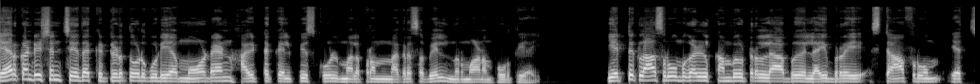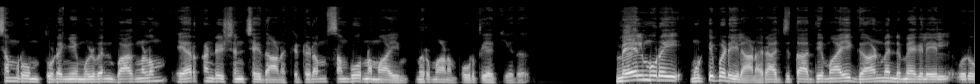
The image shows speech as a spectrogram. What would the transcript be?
Air condition ചെയ്ത കെട്ടിടത്തോടു കൂടിയ modern hi-tech L P school Malappuram നഗരസഭയിൽ നിർമ്മാണം പൂർത്തിയായി. എട്ട് ക്ലാസ് റൂമുകൾ computer lab library staff room H M room തുടങ്ങിയ മുഴുവൻ ഭാഗങ്ങളും എയർ കണ്ടീഷൻ ചെയ്താണ് കെട്ടിടം സമ്പൂർണമായും നിർമ്മാണം പൂർത്തിയാക്കിയത്. മേൽമുറി മുട്ടിപ്പടിയിലാണ് രാജ്യത്ത് ആദ്യമായി ഗവൺമെന്റ് മേഖലയിൽ ഒരു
